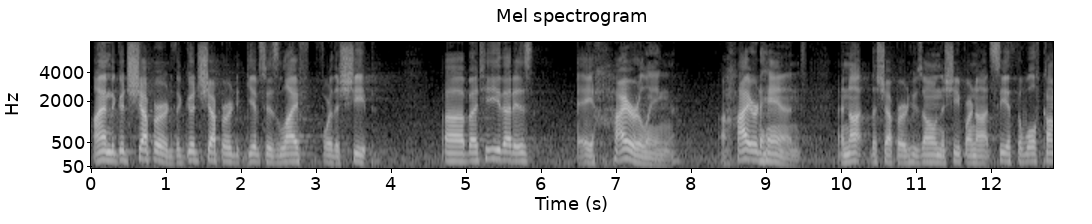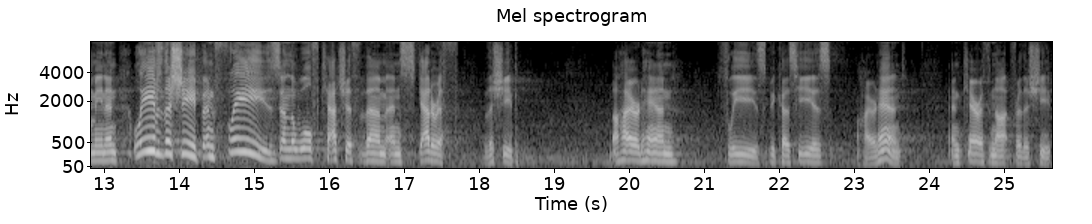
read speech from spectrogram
I am the good shepherd. The good shepherd gives his life for the sheep. Uh, but he that is a hireling, a hired hand, and not the shepherd whose own the sheep are not, seeth the wolf coming and leaves the sheep and flees, and the wolf catcheth them and scattereth the sheep. The hired hand flees because he is a hired hand and careth not for the sheep.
